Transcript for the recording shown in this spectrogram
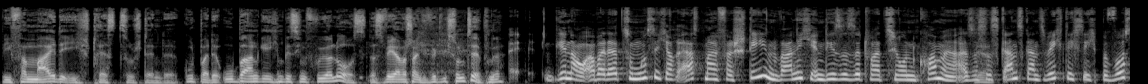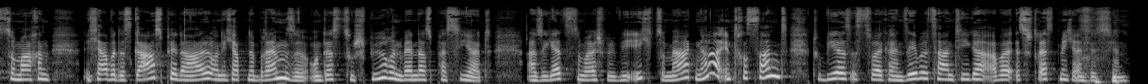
Wie vermeide ich Stresszustände? Gut, bei der U-Bahn gehe ich ein bisschen früher los. Das wäre wahrscheinlich wirklich schon ein Tipp, ne? Äh, genau, aber dazu muss ich auch erstmal verstehen, wann ich in diese Situation komme. Also es ja. ist ganz, ganz wichtig, sich bewusst zu machen, ich habe das Gaspedal und ich habe eine Bremse und das zu spüren, wenn das passiert. Also jetzt zum Beispiel wie ich zu merken, ah, interessant, Tobias ist zwar kein Säbelzahntiger, aber es stresst mich ein bisschen.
